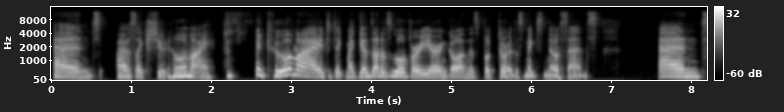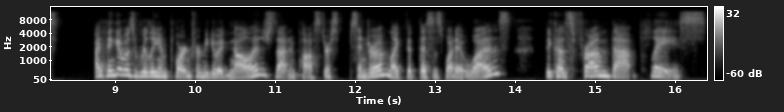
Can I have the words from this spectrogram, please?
And I was like, shoot, who am I? like, who am I to take my kids out of school for a year and go on this book tour? This makes no sense. And I think it was really important for me to acknowledge that imposter syndrome, like that this is what it was, because from that place,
